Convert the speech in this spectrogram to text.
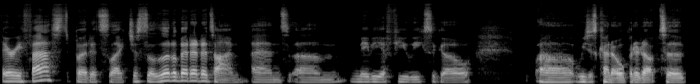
very fast but it's like just a little bit at a time and um, maybe a few weeks ago uh, we just kind of opened it up to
